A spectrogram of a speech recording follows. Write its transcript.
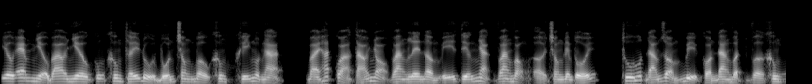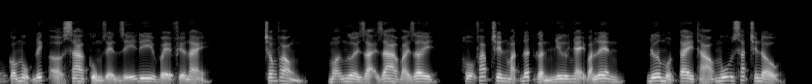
yêu em nhiều bao nhiêu cũng không thấy đủ bốn trong bầu không khí ngột ngạt. Bài hát quả táo nhỏ vang lên ầm ĩ, tiếng nhạc vang vọng ở trong đêm tối, thu hút đám dòm bị còn đang vật vờ không có mục đích ở xa cùng rền dĩ đi về phía này. Trong phòng, mọi người dại ra vài giây, hộ pháp trên mặt đất gần như nhảy bắn lên, đưa một tay tháo mũ sắt trên đầu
